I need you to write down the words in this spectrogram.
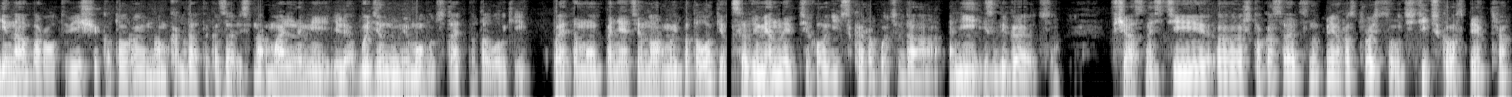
и наоборот, вещи, которые нам когда-то казались нормальными или обыденными, могут стать патологией. Поэтому понятие нормы и патологии в современной психологической работе, да, они избегаются. В частности, э, что касается, например, расстройства аутистического спектра,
